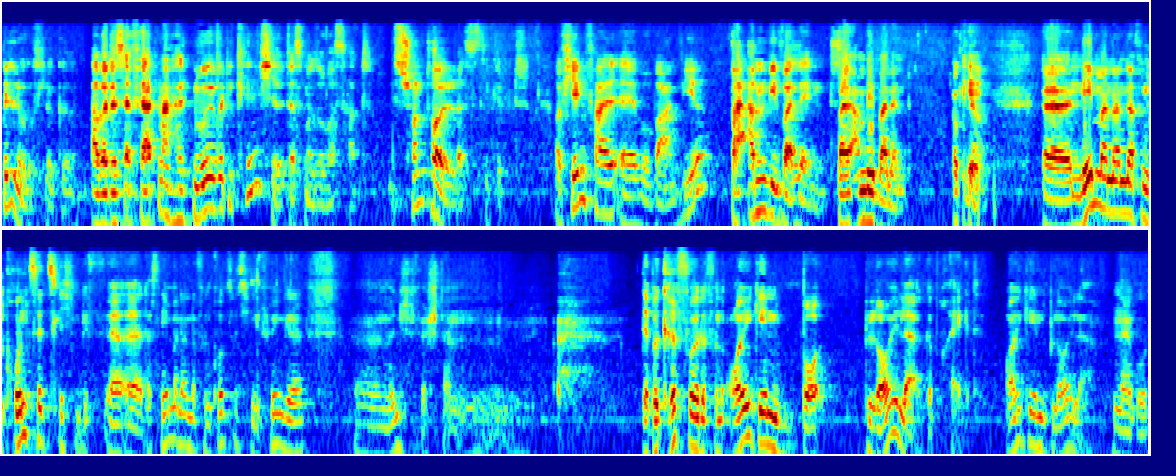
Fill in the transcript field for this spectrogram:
Bildungslücke. Aber das erfährt man halt nur über die Kirche, dass man sowas hat. Ist schon toll, dass es die gibt. Auf jeden Fall, äh, wo waren wir? Bei Ambivalent. Bei ambivalent. Okay. Genau. Äh, nebeneinander von grundsätzlichen Gef- äh, das Nebeneinander von grundsätzlichen Gefühlen äh, Wünschen verstanden. Der Begriff wurde von Eugen Bo Bleuler geprägt. Eugen Bleuler. Na gut.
